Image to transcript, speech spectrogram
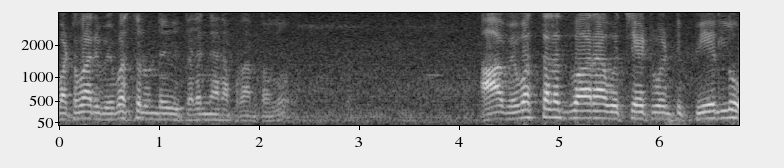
పటవారి వ్యవస్థలు ఉండేవి తెలంగాణ ప్రాంతంలో. ఆ వ్యవస్థల ద్వారా వచ్చేటువంటి పేర్లు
